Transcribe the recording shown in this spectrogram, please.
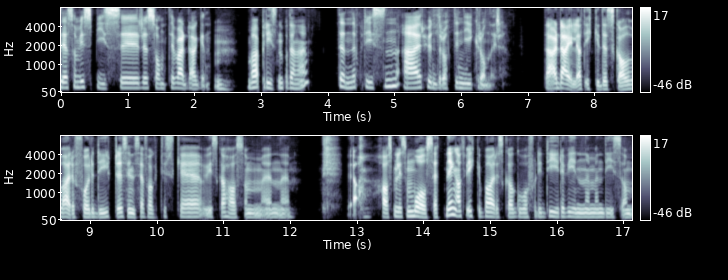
Det som vi spiser sånn til hverdagen. Mm. Hva er prisen på denne? Denne prisen er 189 kroner. Det er deilig at ikke det skal være for dyrt, det syns jeg faktisk eh, vi skal ha som en ja, ha som liksom målsetning at vi ikke bare skal gå for de dyre vinene, men de som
